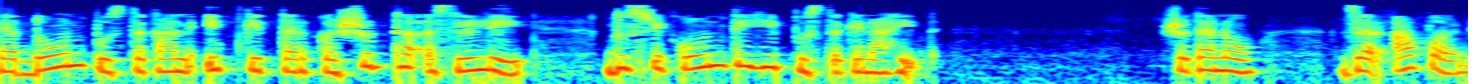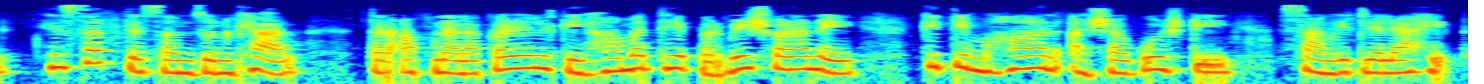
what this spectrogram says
या दोन पुस्तकांइतकी तर्कशुद्ध असलेली दुसरी कोणतीही पुस्तके नाहीत. श्रोत्यानो जर आपण हे सत्य समजून घ्याल तर आपणाला कळेल की ह्यामध्ये परमेश्वराने किती महान अशा गोष्टी सांगितलेल्या आहेत.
